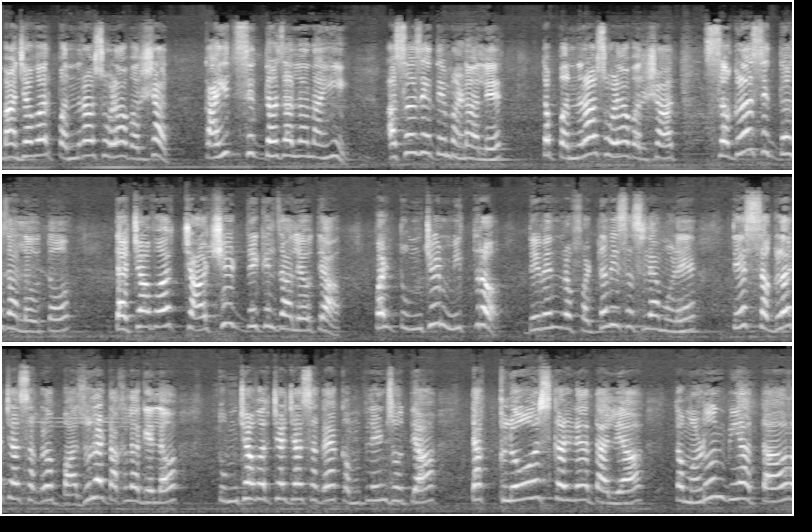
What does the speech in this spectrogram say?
माझ्यावर पंधरा सोळा वर्षात काहीच सिद्ध झालं नाही. असं जे ते म्हणाले तर पंधरा सोळा वर्षात सगळं सिद्ध झालं होतं. त्याच्यावर चार्जशीट देखील झाल्या होत्या. पण तुमचे मित्र देवेंद्र फडणवीस असल्यामुळे ते सगळंच्या सगळं बाजूला टाकलं गेलं. तुमच्यावरच्या ज्या सगळ्या कंप्लेंट्स होत्या त्या क्लोज करण्यात आल्या. तर म्हणून मी आता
